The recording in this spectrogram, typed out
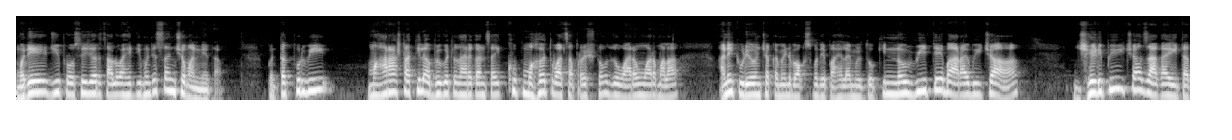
मध्ये जी प्रोसिजर चालू आहे ती म्हणजे संच मान्यता. पण तत्पूर्वी महाराष्ट्रातील अभियोग्यताधारकांचा एक खूप महत्त्वाचा प्रश्न जो वारंवार मला अनेक व्हिडिओंच्या कमेंट बॉक्समध्ये पाहायला मिळतो की नववी ते बारावीच्या झेडपीच्या जागा येतात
